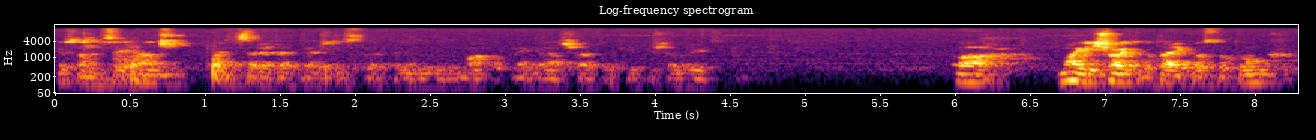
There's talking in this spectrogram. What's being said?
Köszönöm szépen, nagy szeretettel és tisztelettel üdvözlöm a megjelent sajtóképviselőit. A mai sajtótájékoztatónk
